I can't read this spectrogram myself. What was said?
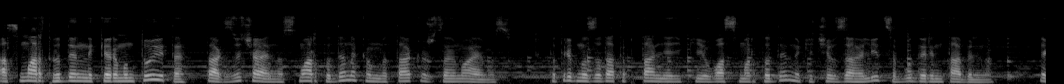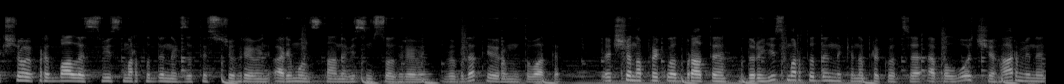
А смарт-годинники ремонтуєте? Так, звичайно, смарт-годинниками ми також займаємось. Потрібно задати питання, які у вас смарт-годинники, чи взагалі це буде рентабельно. Якщо ви придбали свій смарт-годинник за 1000 гривень, а ремонт стане 800 гривень, ви будете його ремонтувати? Якщо, наприклад, брати дорогі смарт-годинники, наприклад, це Apple Watch чи Garmin,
